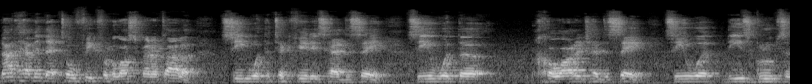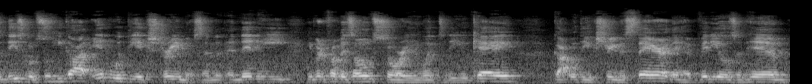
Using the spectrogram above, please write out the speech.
not having that tawfiq from Allah subhanahu wa ta'ala, seeing what the takfiris had to say, seeing what the Khawarij had to say, seeing what these groups and these groups. So he got in with the extremists, and, and then he, even from his own story, he went to the UK, got with the extremists there. They have videos of him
